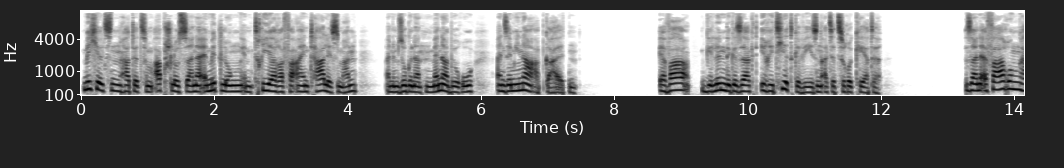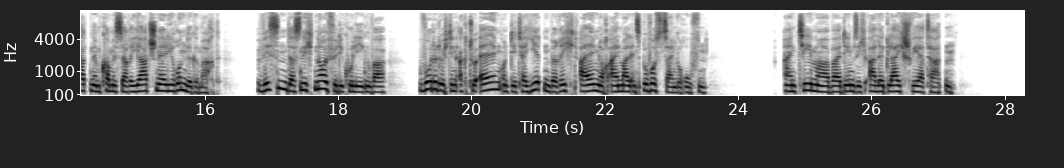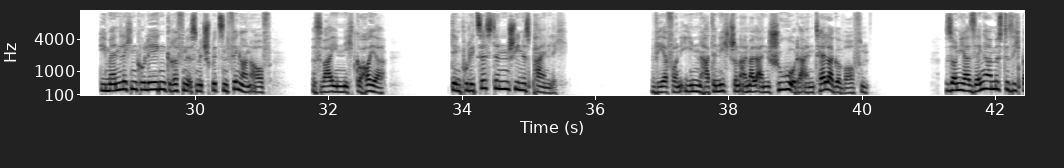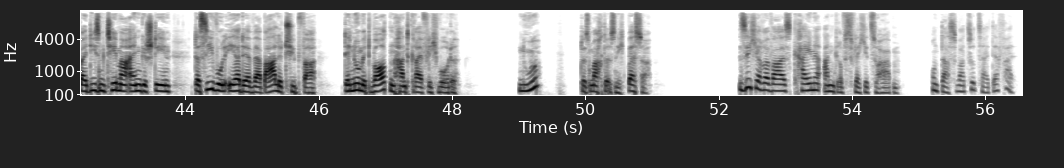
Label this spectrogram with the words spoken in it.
Michelsen hatte zum Abschluss seiner Ermittlungen im Trierer Verein Talisman, einem sogenannten Männerbüro, ein Seminar abgehalten. Er war, gelinde gesagt, irritiert gewesen, als er zurückkehrte. Seine Erfahrungen hatten im Kommissariat schnell die Runde gemacht. Wissen, das nicht neu für die Kollegen war, wurde durch den aktuellen und detaillierten Bericht allen noch einmal ins Bewusstsein gerufen. Ein Thema, bei dem sich alle gleich schwer taten. Die männlichen Kollegen griffen es mit spitzen Fingern auf. Es war ihnen nicht geheuer. Den Polizistinnen schien es peinlich. Wer von ihnen hatte nicht schon einmal einen Schuh oder einen Teller geworfen? Sonja Sänger müsste sich bei diesem Thema eingestehen, dass sie wohl eher der verbale Typ war, der nur mit Worten handgreiflich wurde. Nur? Das machte es nicht besser. Sicherer war es, keine Angriffsfläche zu haben. Und das war zurzeit der Fall.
